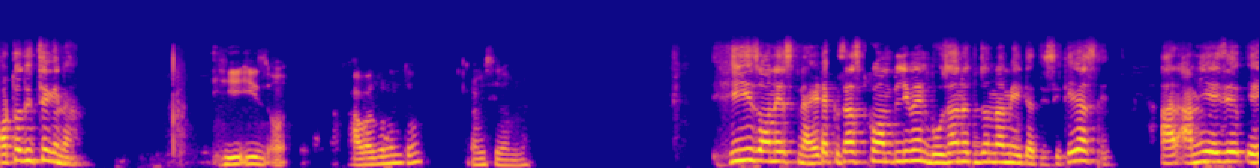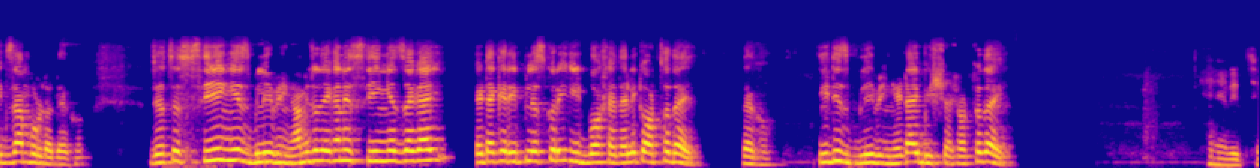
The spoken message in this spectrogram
অর্থ দিচ্ছে কিনা? হি ইজ আবার বলুন তো আমি ছিলাম না। হি ইজ অনেস্ট না এটা জাস্ট কমপ্লিমেন্ট বোঝানোর জন্য আমি এটা দিছি ঠিক আছে? আর আমি এই যে এক্সাম্পলটা দেখো যে হচ্ছে সিইং ইজ বিলিভিং আমি যদি এখানে সিইং এর জায়গায় এটাকে রিপ্লেস করে ইট বসায় তাহলে কি অর্থ দেয়? দেখো ইট ইজ বিলিভিং এটাই বিশ্বাস অর্থ দেয়? হ্যাঁ দিচ্ছে।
